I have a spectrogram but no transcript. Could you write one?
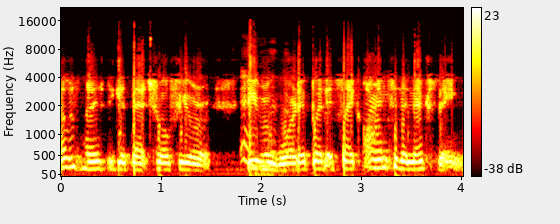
that was nice to get that trophy or be rewarded. But it's like on to the next thing.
